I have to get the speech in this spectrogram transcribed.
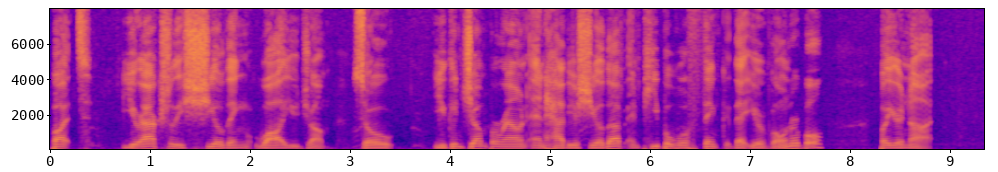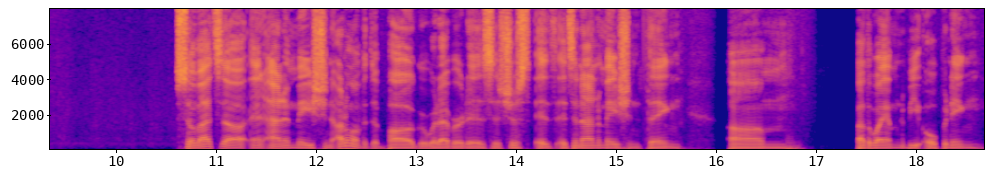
but you're actually shielding while you jump. So you can jump around and have your shield up, and people will think that you're vulnerable, but you're not. So that's a, uh, an animation. I don't know if it's a bug or whatever it is. It's just it's it's an animation thing. Um, by the way, I'm going to be opening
